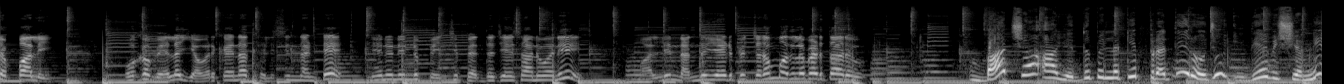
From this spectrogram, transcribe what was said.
చెప్పాలి. ఒకవేళ ఎవరికైనా తెలిసిందంటే నేను నిన్ను పెంచి పెద్ద చేశాను అని మళ్ళీ నన్ను ఏడిపించడం మొదలు పెడతారు బాద్షా ఆ ఎద్దు పిల్లకి ప్రతిరోజు ఇదే విషయంని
